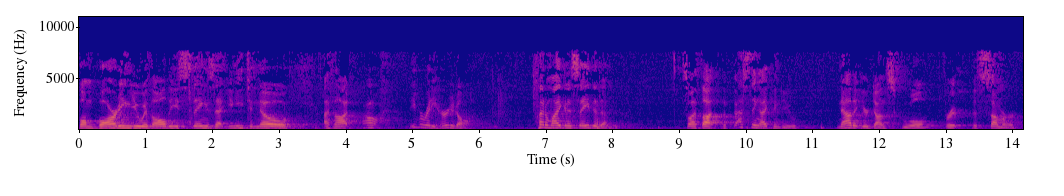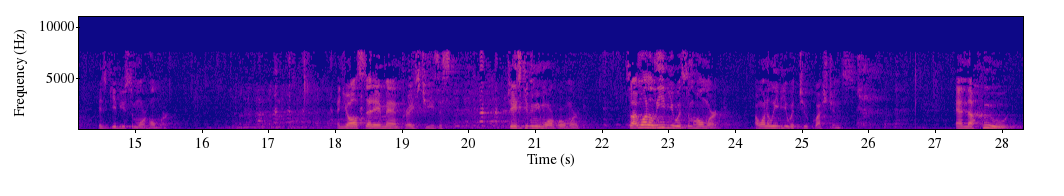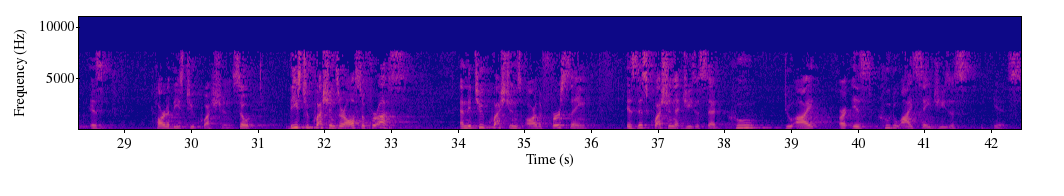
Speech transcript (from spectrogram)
bombarding you with all these things that you need to know. I thought, oh, they've already heard it all. What am I going to say to them? So I thought the best thing I can do now that you're done school for the summer is give you some more homework. and you all said amen. Praise Jesus. Jay's giving me more homework. So I want to leave you with some homework. I want to leave you with two questions. And the who is part of these two questions. So these two questions are also for us. And the two questions are the first thing is this question that Jesus said, who do I or is who do I say Jesus is?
